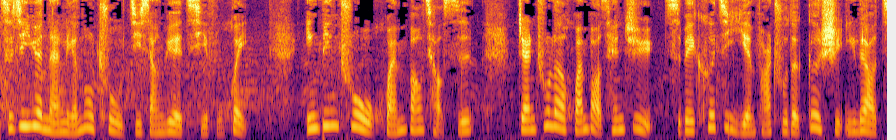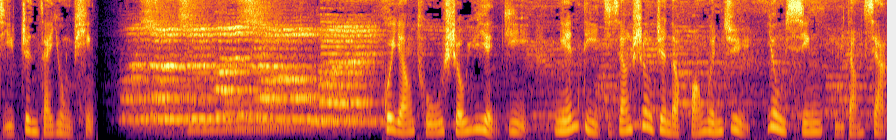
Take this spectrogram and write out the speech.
慈济越南联络处吉祥月祈福会，迎宾处环保巧思展出了环保餐具、慈悲科技研发出的各式衣料及赈灾用品。贵阳图手语演绎年底即将受赠的黄文具《用心于当下》。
